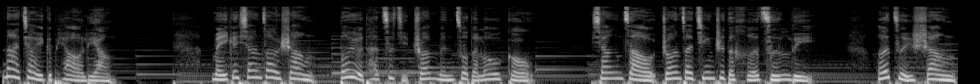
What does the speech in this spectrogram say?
那叫一个漂亮，每一个香皂上都有他自己专门做的 logo，香皂装在精致的盒子里，盒子上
